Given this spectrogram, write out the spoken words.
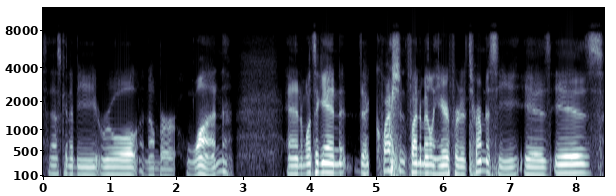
So that's going to be rule number one. And once again, the question fundamentally here for determinacy is, is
